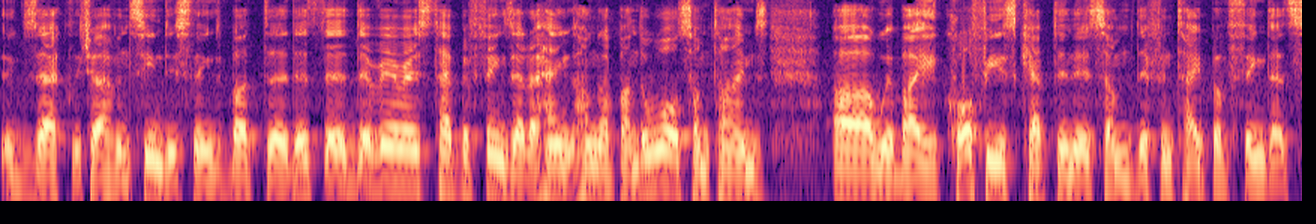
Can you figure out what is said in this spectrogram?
exactly sure, I haven't seen these things, but uh, there's the, the, various type of things that are hang, hung up on the wall sometimes, uh, whereby coffee is kept in it, some different type of thing that's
